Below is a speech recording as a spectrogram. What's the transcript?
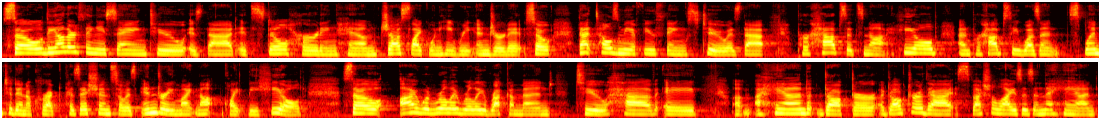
So the other thing he's saying too is that it's still hurting him just like when he re-injured it. So that tells me a few things too, is that perhaps it's not healed and perhaps he wasn't splinted in a correct position so his injury might not quite be healed. So I would really, really recommend to have a, um, a hand doctor, a doctor that specializes in the hand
